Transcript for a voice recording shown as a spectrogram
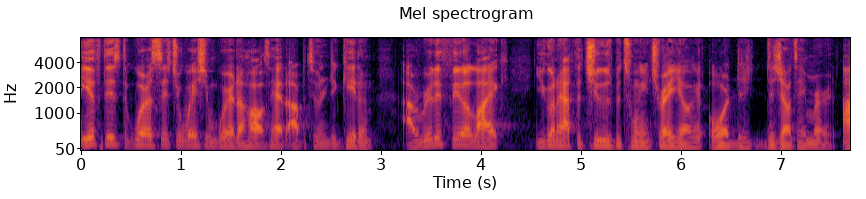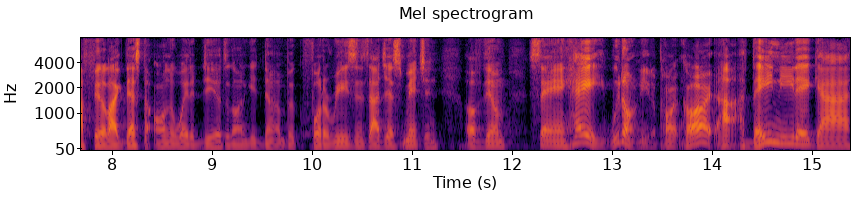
if this were a situation where the Hawks had the opportunity to get him, I really feel like you're gonna have to choose between Trae Young or De- Dejounte Murray. I feel like that's the only way the deals are gonna get done. But for the reasons I just mentioned of them saying, "Hey, we don't need a point guard. I, they need a guy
